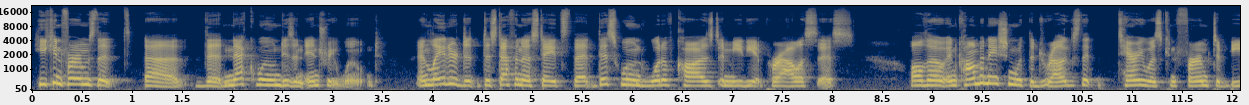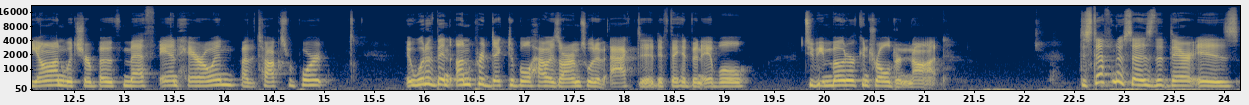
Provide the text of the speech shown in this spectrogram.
He confirms that uh, the neck wound is an entry wound. And later, De- Distefano states that this wound would have caused immediate paralysis. Although, in combination with the drugs that Terry was confirmed to be on, which are both meth and heroin by the tox report, it would have been unpredictable how his arms would have acted if they had been able to be motor controlled or not. Distefano says that there is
